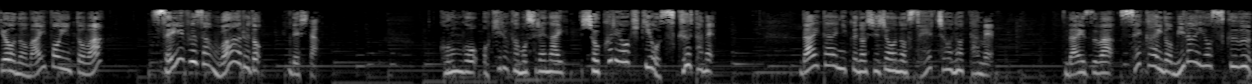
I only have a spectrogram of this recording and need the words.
今日のマイポイントはセーブ・ザ・ワールドでした。今後起きるかもしれない食糧危機を救うため。代替肉の市場の成長のため。大豆は世界の未来を救う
